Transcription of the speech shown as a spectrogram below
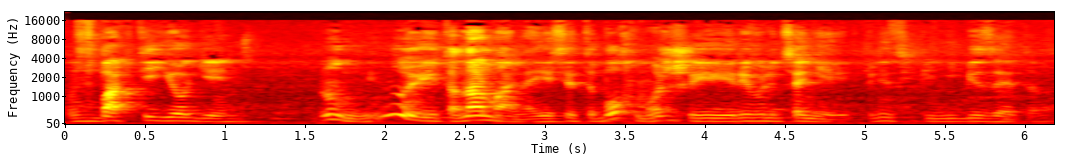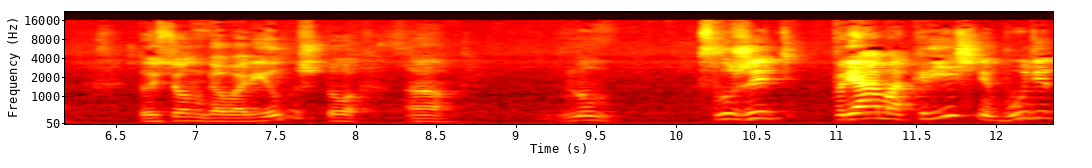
в бхакти-йоге. Ну, ну, и это нормально, если ты Бог, можешь и революционерить, в принципе, не без этого. То есть он говорил, что э, ну, служить прямо Кришне будет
